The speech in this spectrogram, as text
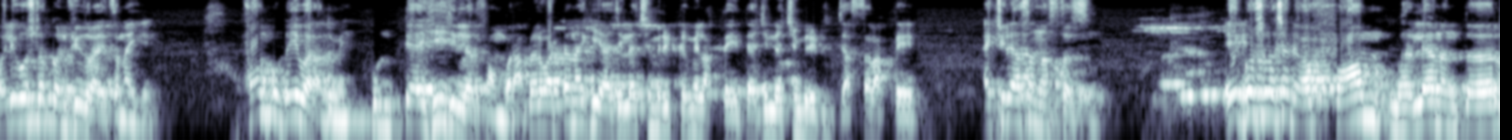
पहिली गोष्ट कन्फ्यूज राहायचं नाहीये. फॉर्म कुठेही भरा तुम्ही. कोणत्याही जिल्ह्यात फॉर्म भरा. आपल्याला वाटतं ना की या जिल्ह्याची मेरिट कमी लागते त्या जिल्ह्याची मेरिट जास्त लागते. ऍक्च्युली असं नसतंच. एक गोष्ट लक्षात ठेवा फॉर्म भरल्यानंतर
